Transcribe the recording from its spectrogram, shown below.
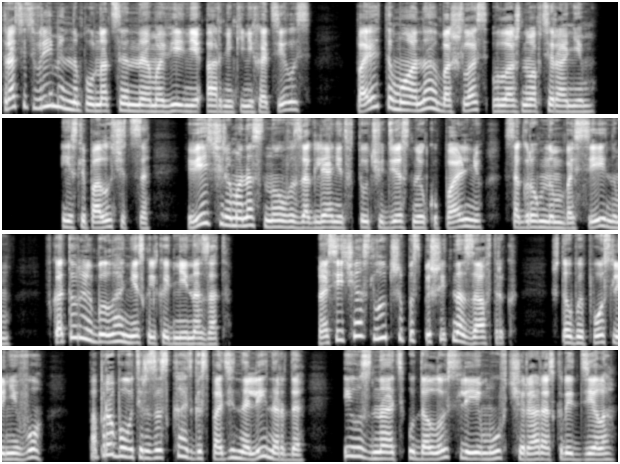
Тратить время на полноценное омовение Арнике не хотелось, поэтому она обошлась влажным обтиранием. Если получится, вечером она снова заглянет в ту чудесную купальню с огромным бассейном, в которой была несколько дней назад. А сейчас лучше поспешить на завтрак, чтобы после него попробовать разыскать господина Линарда и узнать, удалось ли ему вчера раскрыть дело.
